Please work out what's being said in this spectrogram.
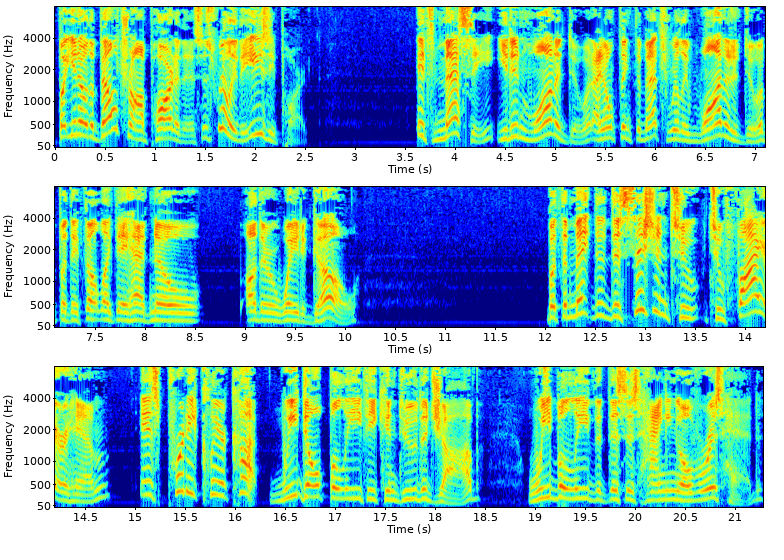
But you know, the Beltran part of this is really the easy part. It's messy. You didn't want to do it. I don't think the Mets really wanted to do it, but they felt like they had no other way to go. But the, the decision to, to fire him is pretty clear cut. We don't believe he can do the job. We believe that this is hanging over his head.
